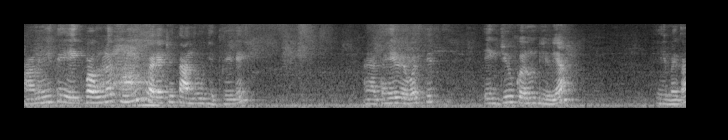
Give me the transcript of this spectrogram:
आणि ते एक बाऊलच मी बऱ्याचे तांदूळ घेतलेले. आणि आता हे व्यवस्थित एकजीव करून घेऊया. हे बघा.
